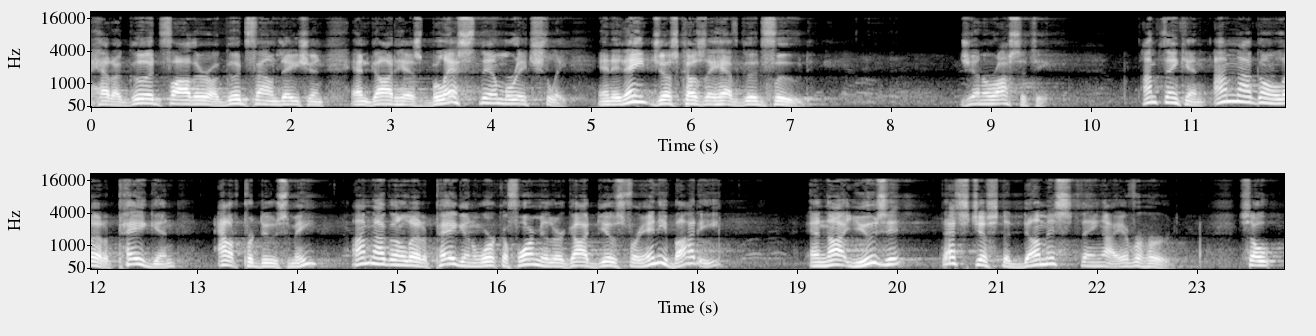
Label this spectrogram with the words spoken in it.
had a good father, a good foundation, and God has blessed them richly. And it ain't just because they have good food. Generosity. I'm thinking, I'm not going to let a pagan outproduce me. I'm not going to let a pagan work a formula God gives for anybody and not use it. That's just the dumbest thing I ever heard. So,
